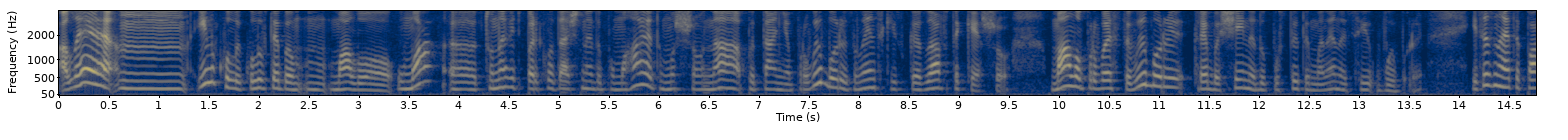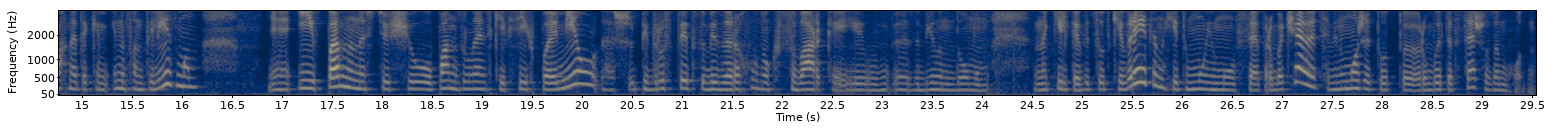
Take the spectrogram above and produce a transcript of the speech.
Але інколи, коли в тебе мало ума, е, то навіть перекладач не допомагає, тому що на питання про вибори Зеленський сказав таке, що мало провести вибори, треба ще й не допустити мене на ці вибори. І це, знаєте, пахне таким інфантилізмом. Е, і впевненістю, що пан Зеленський всіх поімів, підростив собі за рахунок сварки е, з Білим домом на кілька відсотків рейтинг, і тому йому все пробачаються. Він може тут е, робити все, що завгодно.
